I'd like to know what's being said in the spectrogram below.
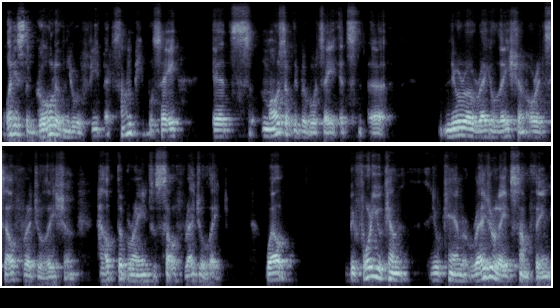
what is the goal of neurofeedback. Some people say it's most of the people would say it's uh, neuroregulation or it's self-regulation, help the brain to self-regulate. Well, before you can you can regulate something,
